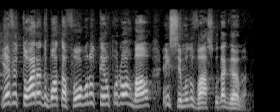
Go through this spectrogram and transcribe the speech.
e a vitória do Botafogo no tempo normal em cima do Vasco da Gama.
